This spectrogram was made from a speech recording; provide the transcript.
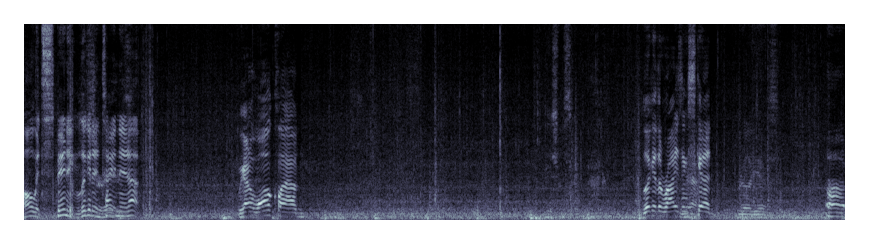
Oh, it's spinning. Look at Sure it, tighten is. it up. We got a wall cloud. Look at the rising Yeah. scud. really is. Uh,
